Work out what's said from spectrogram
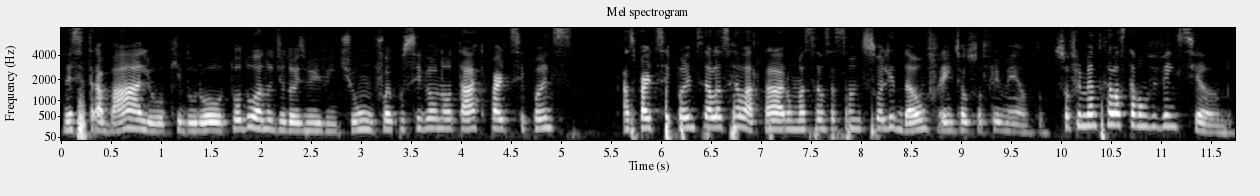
Nesse trabalho, que durou todo o ano de 2021, foi possível notar que participantes as participantes elas relataram uma sensação de solidão frente ao sofrimento, sofrimento que elas estavam vivenciando,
